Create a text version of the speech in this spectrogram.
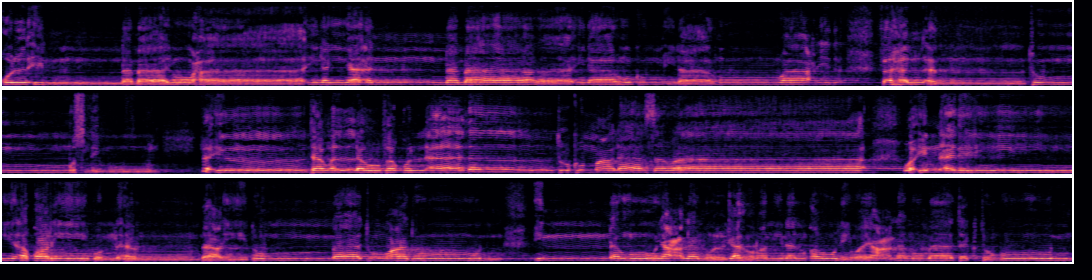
قل إنما يوحى إلي أنما إلهكم إله واحد فهل أنتم مسلمون؟ فإن تولوا فقل آذنتكم على سواء وإن أدري أقريب أم بعيد ما توعدون. إنه يعلم الجهر من القول ويعلم ما تكتمون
